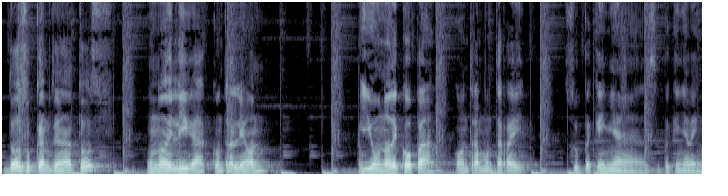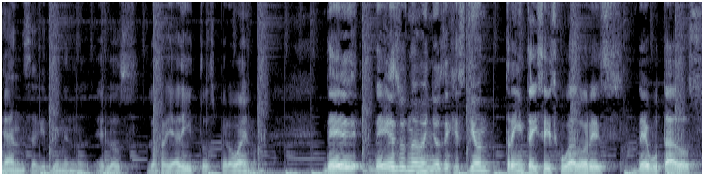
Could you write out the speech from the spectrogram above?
Dos subcampeonatos, uno de liga contra León y uno de Copa contra Monterrey. Su pequeña, su pequeña venganza que tienen los, los rayaditos, pero bueno. De, esos nueve años de gestión, 36 jugadores debutados,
